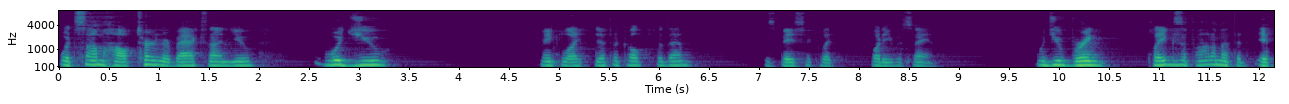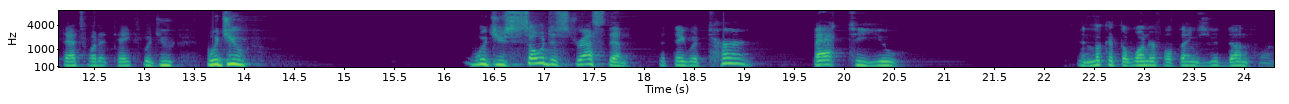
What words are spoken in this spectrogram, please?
would somehow turn their backs on you, would you make life difficult for them? Is basically what he was saying. Would you bring plagues upon them if, it, if that's what it takes? Would you, would you would you so distress them that they would turn back to you and look at the wonderful things you'd done for them?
